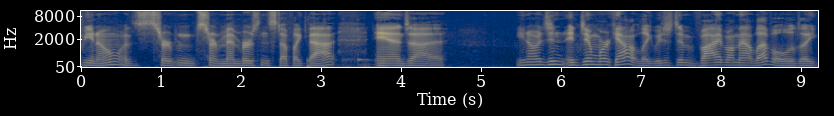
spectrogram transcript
you know certain certain members and stuff like that, and uh, you know it didn't it didn't work out. Like we just didn't vibe on that level. Like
